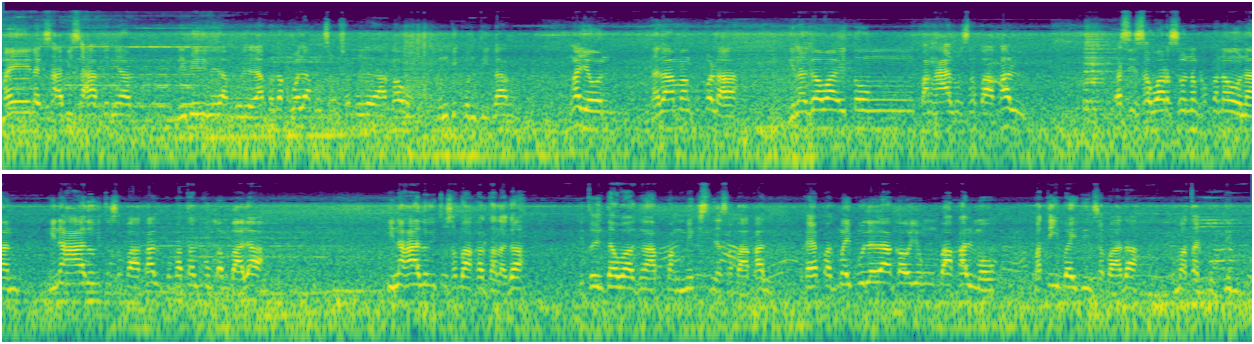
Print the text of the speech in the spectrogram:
may nagsabi sa akin na bibili nila ang bulalakaw. Nakuwala akong sa bulalakaw. Kunti-kunti lang. Ngayon, nalaman ko pala, ginagawa itong panghalo sa bakal. Kasi sa warso ng kapanahonan, hinahalo ito sa bakal, tumatalbog ang bala inahalo ito sa bakal talaga. Ito yung tawag nga pang mix niya sa bakal. Kaya pag may bulalakaw yung bakal mo, matibay din sa bala. Tumatalbog din po.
